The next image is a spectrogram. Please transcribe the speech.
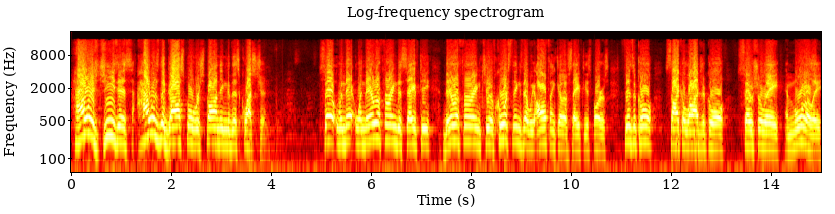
How is Jesus, how is the gospel responding to this question? So when they're, when they're referring to safety, they're referring to, of course, things that we all think of as safety as far as physical, psychological, socially, and morally,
